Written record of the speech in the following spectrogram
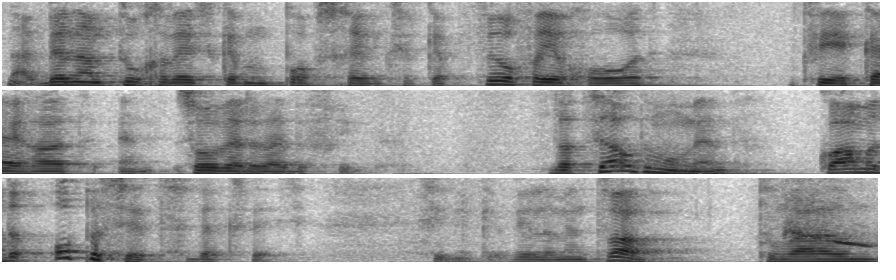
Nou, ik ben naar hem toe geweest, ik heb hem props gegeven. Ik zeg, ik heb veel van je gehoord. Ik vind je keihard. En zo werden wij bevriend. Datzelfde moment kwamen de opposites backstage. Ik zie een keer Willem en Twan. Toen waren, hun,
